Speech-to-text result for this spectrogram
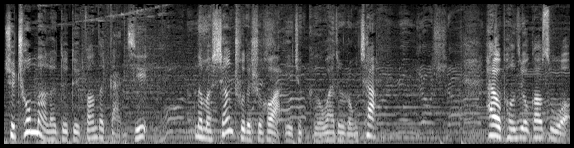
却充满了对对方的感激，那么相处的时候啊也就格外的融洽。还有朋友告诉我，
